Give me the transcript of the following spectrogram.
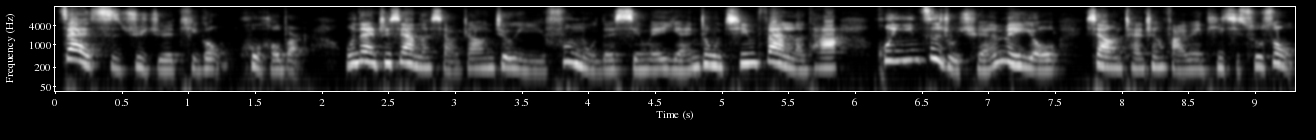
再次拒绝提供户口本。无奈之下呢，小张就以父母的行为严重侵犯了他婚姻自主权为由，向禅城法院提起诉讼，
